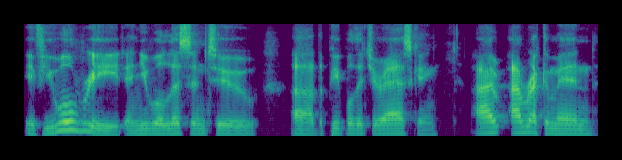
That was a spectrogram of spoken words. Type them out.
If you will read and you will listen to uh, the people that you're asking, I, I recommend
